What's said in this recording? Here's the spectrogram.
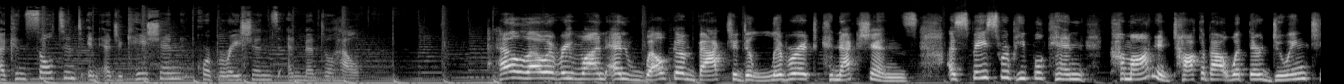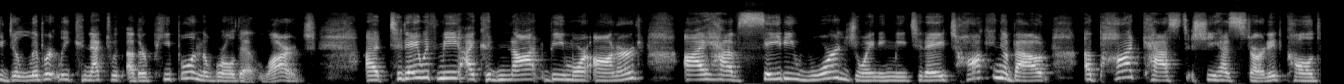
a consultant in education, corporations, and mental health. Hello, everyone, and welcome back to Deliberate Connections, a space where people can come on and talk about what they're doing to deliberately connect with other people in the world at large. Uh, today, with me, I could not be more honored. I have Sadie Ward joining me today, talking about a podcast she has started called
